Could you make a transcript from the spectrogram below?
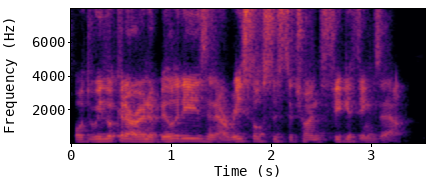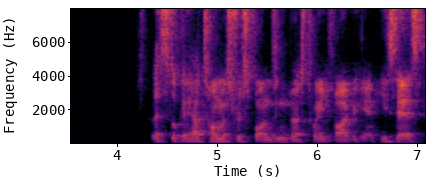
Or do we look at our own abilities and our resources to try and figure things out? Let's look at how Thomas responds in verse 25 again. He says,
